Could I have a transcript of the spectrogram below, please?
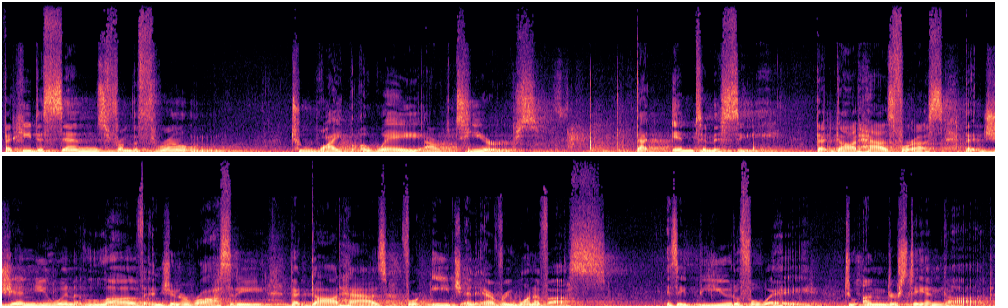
that he descends from the throne to wipe away our tears that intimacy that God has for us, that genuine love and generosity that God has for each and every one of us, is a beautiful way to understand God.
